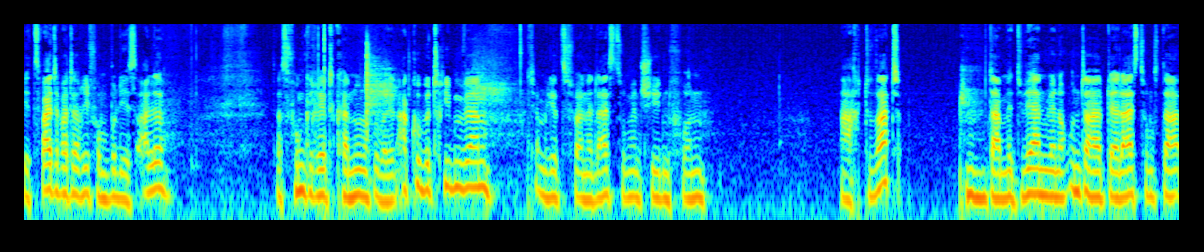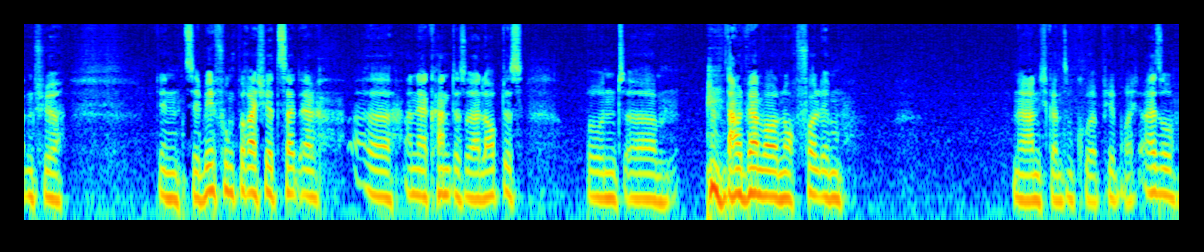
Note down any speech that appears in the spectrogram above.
die zweite Batterie vom Bulli ist alle. Das Funkgerät kann nur noch über den Akku betrieben werden. Ich habe mich jetzt für eine Leistung entschieden von 8 Watt. Damit wären wir noch unterhalb der Leistungsdaten für den CB-Funkbereich, wie jetzt Zeit äh, anerkannt ist oder erlaubt ist. Und ähm, damit wären wir auch noch voll im, naja, nicht ganz im QRP-Bereich. Also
